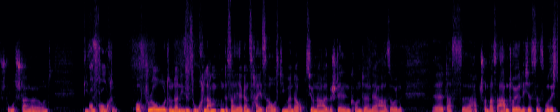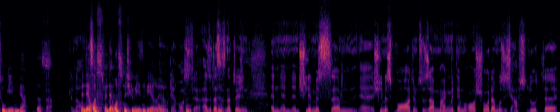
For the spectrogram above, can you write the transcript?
Stoßstange und diese Offroad. Offroad und dann diese Suchlampen, das sah ja ganz heiß aus, die man da optional bestellen konnte an der A-Säule. Äh, das äh, hat schon was Abenteuerliches, das muss ich zugeben, ja. Das, Ja, genau. wenn, der Das- Rost, wenn der Rost nicht gewesen wäre. Oh, ja. der Rost, ja. Also das ist natürlich ein, ein, ein, ein schlimmes, ähm, äh, schlimmes Wort im Zusammenhang mit dem Ranchot. Da muss ich absolut äh,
